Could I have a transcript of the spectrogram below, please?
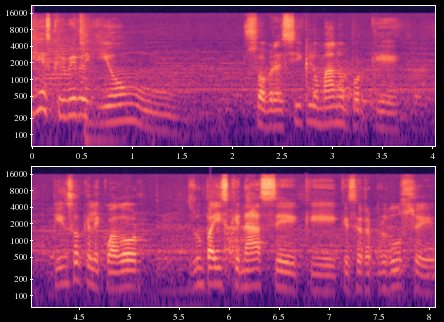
Decidí escribir el guion sobre el ciclo humano porque pienso que el Ecuador es un país que nace, que, que se reproduce eh,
